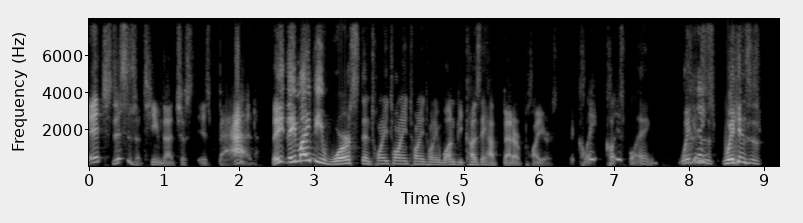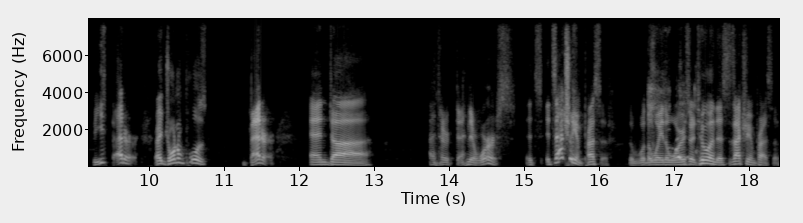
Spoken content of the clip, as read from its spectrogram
it's this is a team that just is bad. They they might be worse than 2020, 2021 because they have better players. Klay Klay's playing. Wiggins is Wiggins is he's better, right? Jordan Poole is better, and uh, and they're and they're worse. It's it's actually impressive the, the way the Warriors are doing this. is actually impressive.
